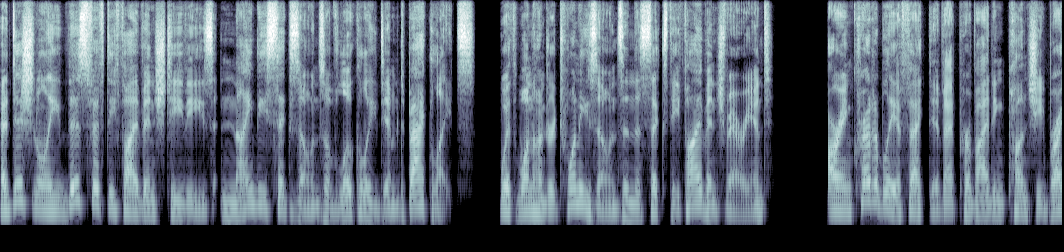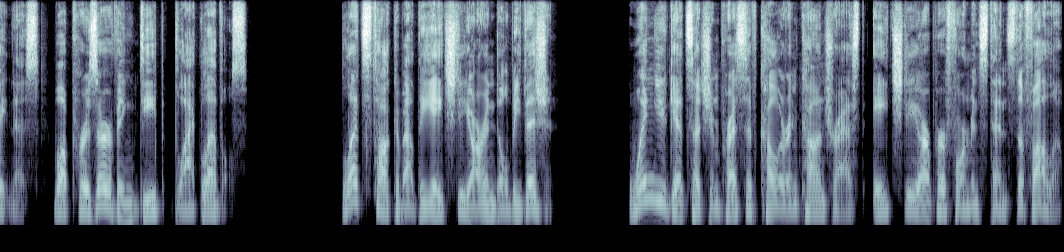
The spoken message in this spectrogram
Additionally, this 55-inch TV's 96 zones of locally dimmed backlights, with 120 zones in the 65-inch variant, are incredibly effective at providing punchy brightness while preserving deep black levels. Let's talk about the HDR and Dolby Vision. When you get such impressive color and contrast, HDR performance tends to follow.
